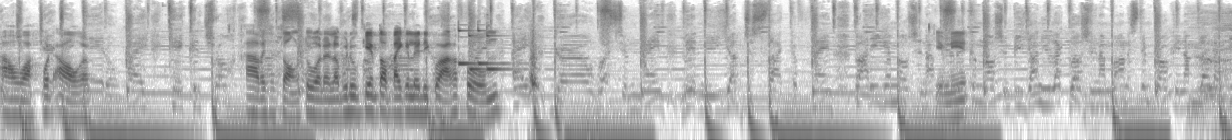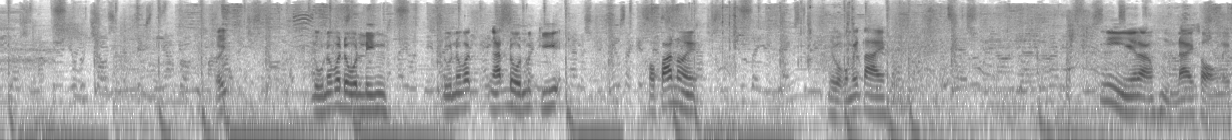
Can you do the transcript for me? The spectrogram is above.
เอาว่ะโคตรเอาครับฆ่าไป 12 ตัวเลยเราไปดูเกมต่อไปกันเลยดีกว่าครับผม เกมนี้ เฮ้ย ดูนะว่าโดนลิง ดูนะว่างัดโดนเมื่อกี้ ขอป้าหน่อยเดี๋ยวบอกว่าไม่ตาย นี่ไงล่ะหืมได้สองเลย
